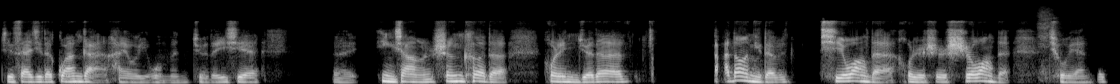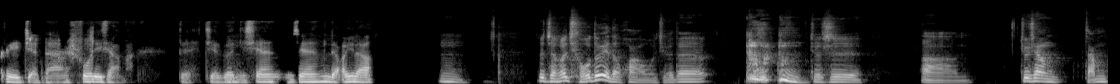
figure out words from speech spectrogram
这赛季的观感，还有我们觉得一些呃印象深刻的，或者你觉得达到你的期望的，或者是失望的球员，都可以简单说一下嘛。对，杰哥，你先你先聊一聊。嗯，就整个球队的话，我觉得 就是啊，就像咱们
